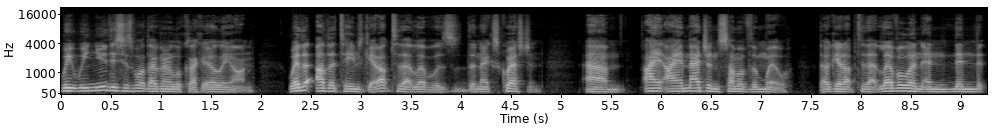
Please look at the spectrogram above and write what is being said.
We we knew this is what they're going to look like early on. Whether other teams get up to that level is the next question. Um, I, I imagine some of them will. They'll get up to that level, and and then th-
